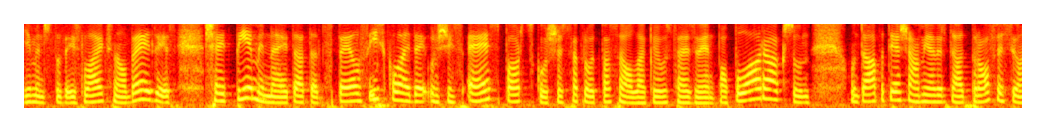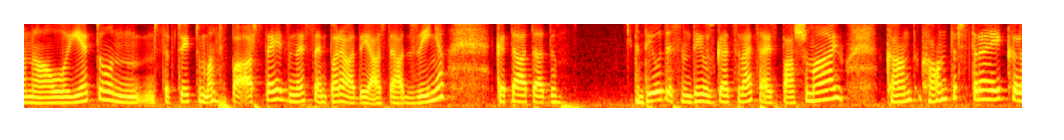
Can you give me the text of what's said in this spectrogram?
ģimenes studijas laiks nav beidzies. Šeit pieminēja tātad spēles izklaidē, un šis e-sports, kurš, es saprotu, pasaulē kļūst aizvien populārāks, un, un tā patiešām jau ir tāda profesionāla lieta, un, starp citu, man pārsteidz, nesen parādījās tāda ziņa, ka tā tad 22 gadus vecais pašmāju Counter-Strike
